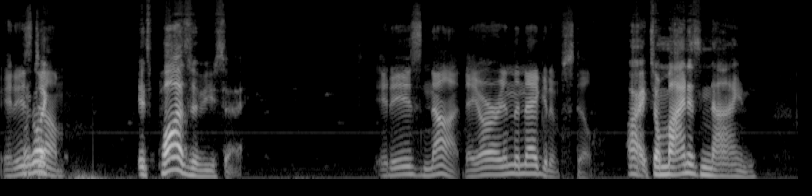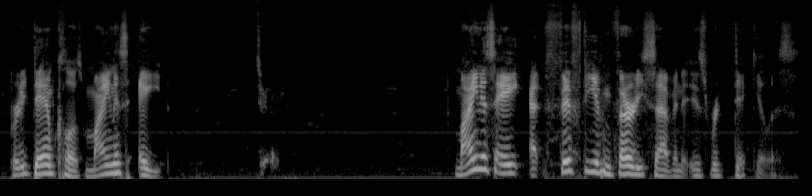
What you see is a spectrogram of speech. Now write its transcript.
It is like- dumb. It's positive, you say. It is not. They are in the negative still. All right, so minus nine. Pretty damn close. Minus eight. Minus eight at 50 and 37 is ridiculous.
